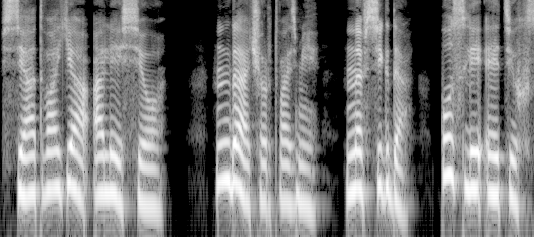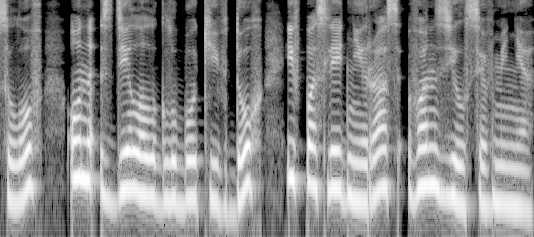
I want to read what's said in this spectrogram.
вся твоя, Олесио!» «Да, черт возьми, навсегда!» После этих слов он сделал глубокий вдох и в последний раз вонзился в меня,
